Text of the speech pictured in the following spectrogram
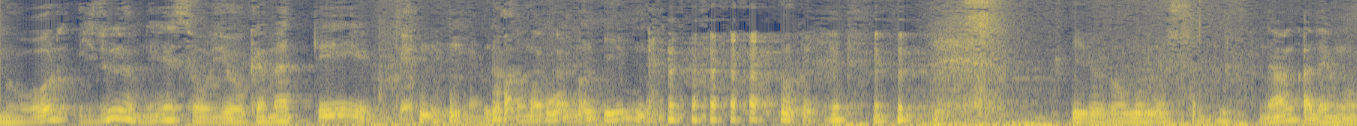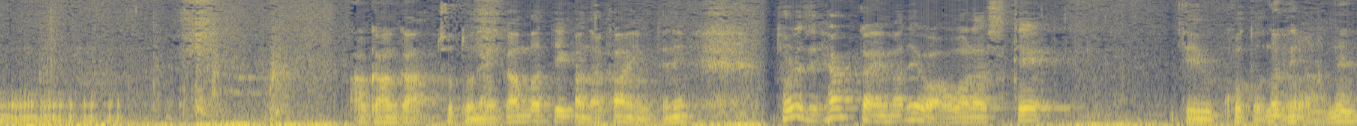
もう俺いるよね、そういうおかまって、言って。なそんな感にいろいろ思い出した。なんかでも、あかんあかん、ちょっとね、頑張っていかなあかん言うてね、とりあえず100回までは終わらして、っていうことでねだか。らね、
